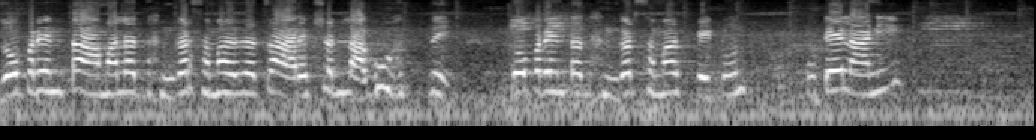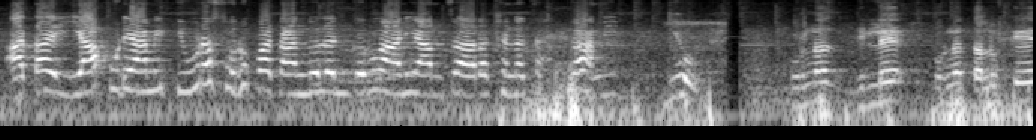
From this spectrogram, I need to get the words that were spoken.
जोपर्यंत आम्हाला धनगर समाजाचं आरक्षण लागू होत नाही तोपर्यंत धनगर समाज पेटून उठेल आणि आता यापुढे आम्ही तीव्र स्वरूपात आंदोलन करू आणि आमचं आरक्षणाचा हक्क आम्ही घेऊ. पूर्ण जिल्हे पूर्ण तालुके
